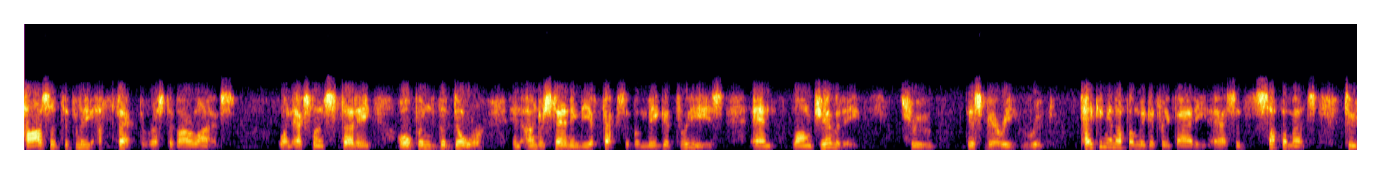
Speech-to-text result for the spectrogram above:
positively affect the rest of our lives. One excellent study opened the door in understanding the effects of omega 3s and longevity through this very route. Taking enough omega 3 fatty acid supplements to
